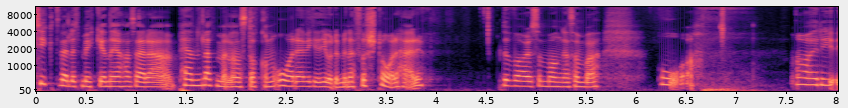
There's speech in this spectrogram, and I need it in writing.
tyckt väldigt mycket när jag har så här, äh, pendlat mellan Stockholm och Åre, vilket jag gjorde mina första år här. Då var det så många som bara, åh, ja, är det,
